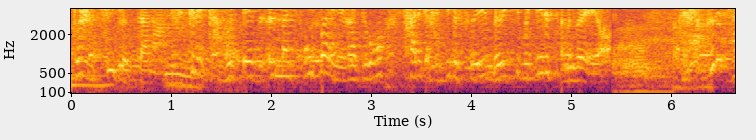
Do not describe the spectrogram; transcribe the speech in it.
벌려 수입이 없잖아. 그러니까 그 애들 얼마씩 공부해가지고 사리가 한 집에서 거의 널심을 일으키는 거예요. 그래서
